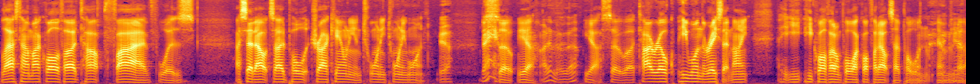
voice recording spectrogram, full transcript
Last time I qualified top five was I set outside pole at Tri County in 2021. Damn. So yeah, I didn't know that. yeah. So uh, Tyrell he won the race that night. He he qualified on pole. I qualified outside pole, and, and yeah. uh,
